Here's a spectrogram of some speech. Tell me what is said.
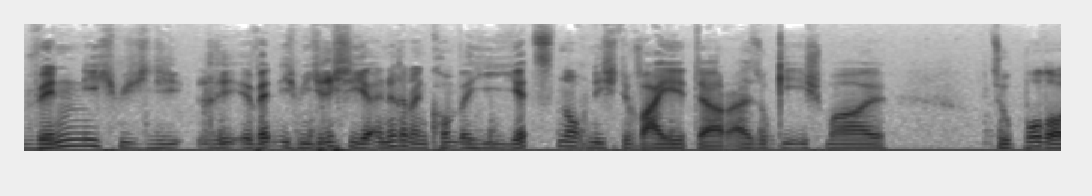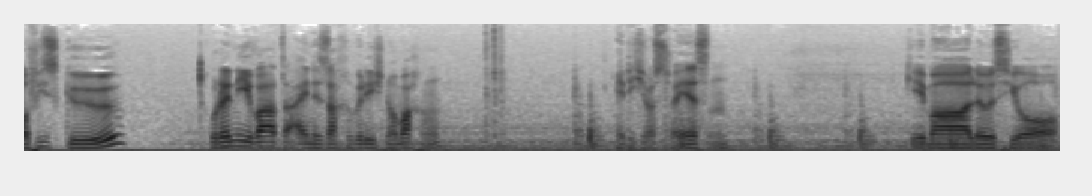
Wenn ich mich wenn ich mich richtig erinnere, dann kommen wir hier jetzt noch nicht weiter. Also gehe ich mal zu Fiskö. Oder nee, warte, eine Sache will ich noch machen. Hätte ich was vergessen. Geh mal los hier.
